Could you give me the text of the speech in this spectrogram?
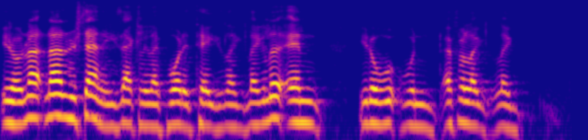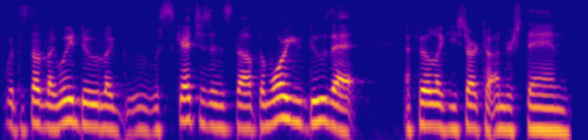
you know, not not understanding exactly like what it takes, like like and you know when I feel like like with the stuff like we do, like with sketches and stuff, the more you do that, I feel like you start to understand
